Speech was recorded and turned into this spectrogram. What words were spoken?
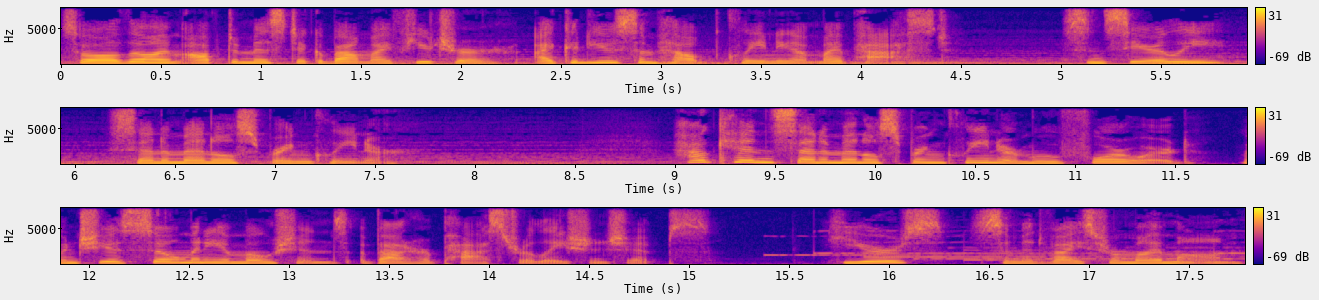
So, although I'm optimistic about my future, I could use some help cleaning up my past. Sincerely, Sentimental Spring Cleaner. How can Sentimental Spring Cleaner move forward when she has so many emotions about her past relationships? Here's some advice from my mom.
